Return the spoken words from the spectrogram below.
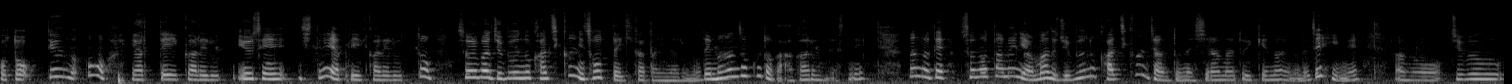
ことっていうのをやっていかれる優先してやっていかれるとそれは自分の価値観に沿った生き方になるので満足度が上がるんですね。なのでそのためにはまず自分の価値観ちゃんとね知らないといけないので是非ねあの自分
